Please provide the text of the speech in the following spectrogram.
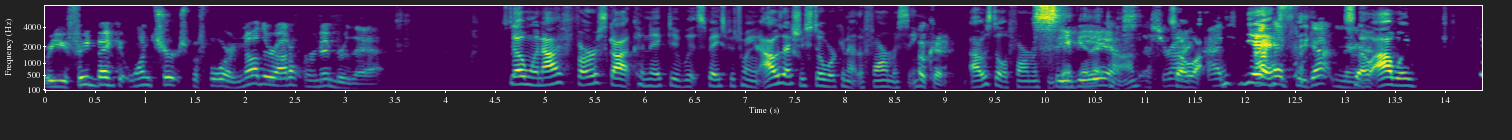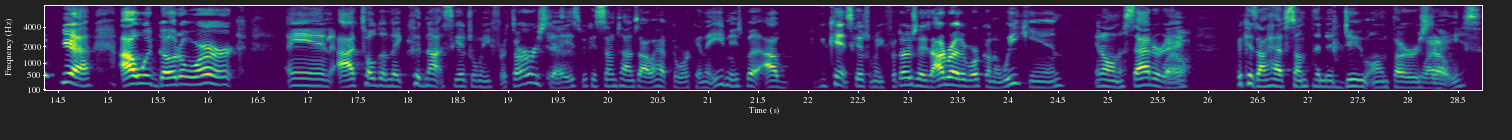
were you food bank at one church before another? I don't remember that. So when I first got connected with Space Between, I was actually still working at the pharmacy. Okay, I was still a pharmacy tech at that CVS. time. That's So right. I I I had yes. forgotten So. I would yeah, I would go to work and I told them they could not schedule me for Yeah. Thursdays because sometimes I would have to work in the evenings, but I you can't schedule me for Thursdays. I'd rather work on a weekend and on a Wow. Saturday because I have something to do on Wow. Thursdays.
